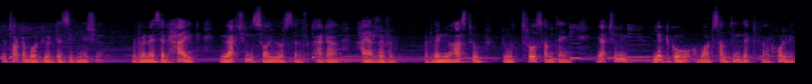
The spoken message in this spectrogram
you thought about your designation. But when I said height, you actually saw yourself at a higher level. But when you asked to, to throw something, you actually let go about something that you were holding,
